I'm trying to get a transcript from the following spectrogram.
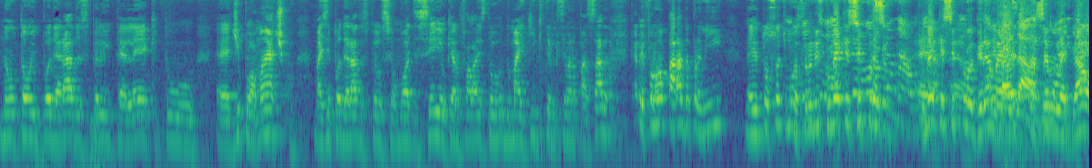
não tão empoderadas pelo intelecto eh, diplomático, mas empoderadas pelo seu modo de ser. E Eu quero falar isso do, do Maikinho que teve aqui semana passada. Cara, ele falou uma parada pra mim, né, eu tô só te mostrando isso, como é que esse programa, como é né? que esse É, programa é é, embasado. tá sendo legal.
